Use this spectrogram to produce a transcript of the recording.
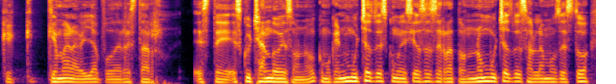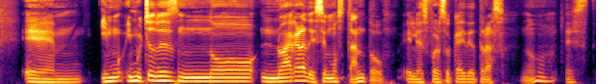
qué maravilla poder estar este, escuchando eso, ¿no? Como que muchas veces, como decías hace rato, no muchas veces hablamos de esto em, y, muchas veces no, no agradecemos tanto el esfuerzo que hay detrás, ¿no? Este.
